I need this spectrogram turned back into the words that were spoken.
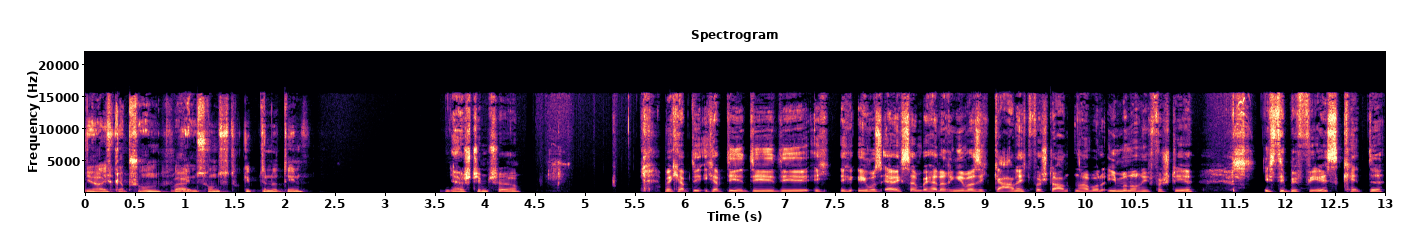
Ja, ich glaube schon. Weil wem sonst? Gibt ja nur den. Ja, stimmt schon, ja. Weil ich habe die, ich habe die, die, die, ich, ich muss ehrlich sagen, bei Herr der Ringe, was ich gar nicht verstanden habe oder immer noch nicht verstehe, ist die Befehlskette.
